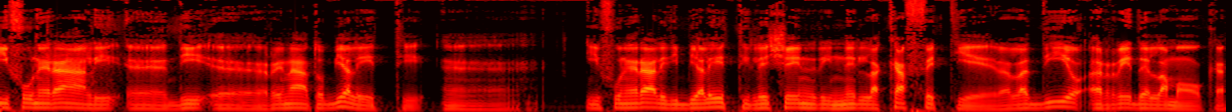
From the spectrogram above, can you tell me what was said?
i funerali eh, di eh, Renato Bialetti, eh, i funerali di Bialetti, le ceneri nella caffettiera, l'addio al re della Moca.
